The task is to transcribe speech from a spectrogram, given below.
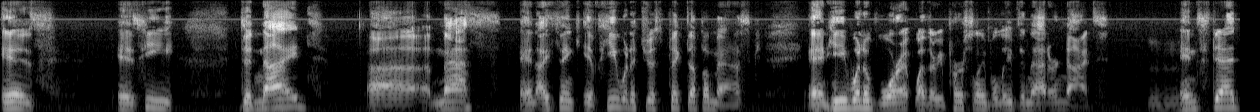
is is he denied uh, masks, and I think if he would have just picked up a mask, and he would have wore it, whether he personally believed in that or not. Instead,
